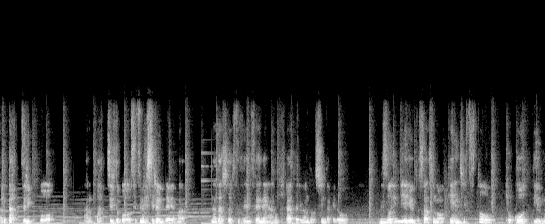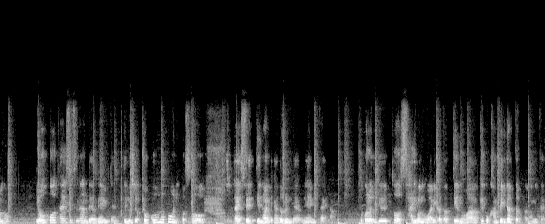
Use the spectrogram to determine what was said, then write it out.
あのがっつりこう、あのバッチリとこう説明してるんで、まあ、名指しと必然性ね、あの機会あったら読んでほしいんだけど、でそういう意味で言うとさその現実と虚構っていうもの両方大切なんだよねみたいな。でむしろ虚構の方にこそ主体性っていうのは宿るんだよねみたいな。ところで言うと最後の終わり方っていうのは結構完璧だったのかなみたい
